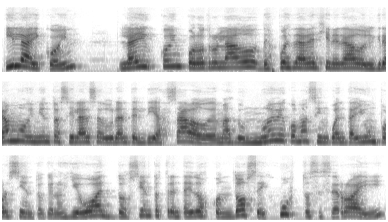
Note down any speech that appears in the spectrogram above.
Y Litecoin Litecoin, por otro lado, después de haber generado el gran movimiento hacia el alza durante el día sábado de más de un 9,51% que nos llevó al 232,12 y justo se cerró ahí,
